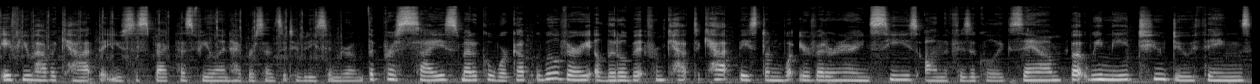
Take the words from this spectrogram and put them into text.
if you have a cat that you suspect has feline hypersensitivity syndrome. The precise medical workup will vary a little bit from cat to cat based on what your veterinarian sees on the physical exam, but we need need to do things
